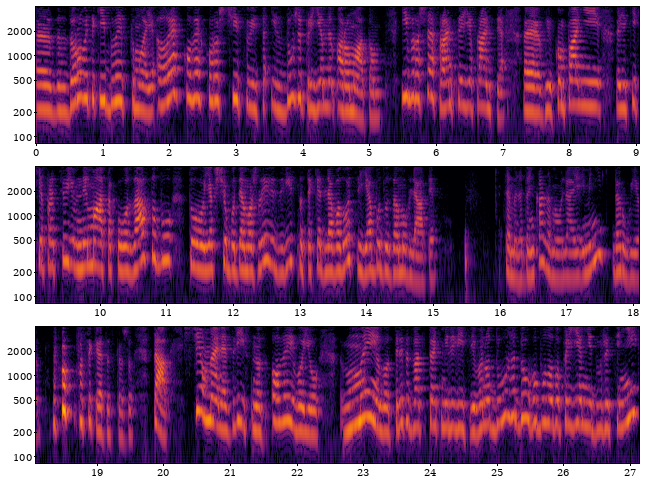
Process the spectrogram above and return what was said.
е, здоровий такий блиск має, легко-легко розчісується і з дуже приємним ароматом. І в Роше Франція є Франція. Е, В компанії, в яких я працюю, нема такого засобу. То якщо буде можливість, звісно, таке для волосся я буду замовляти. Це мене донька замовляє і мені дарує. По секрету скажу. Так, ще в мене, звісно, з оливою мило 325 мл. Воно дуже довго було по приємній дуже ціні.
